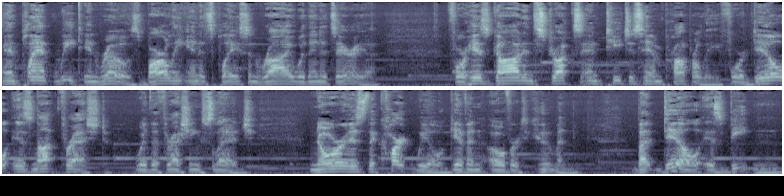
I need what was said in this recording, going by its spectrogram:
And plant wheat in rows, barley in its place, and rye within its area? For his God instructs and teaches him properly, for dill is not threshed with a threshing sledge, nor is the cartwheel given over to cumin, but dill is beaten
